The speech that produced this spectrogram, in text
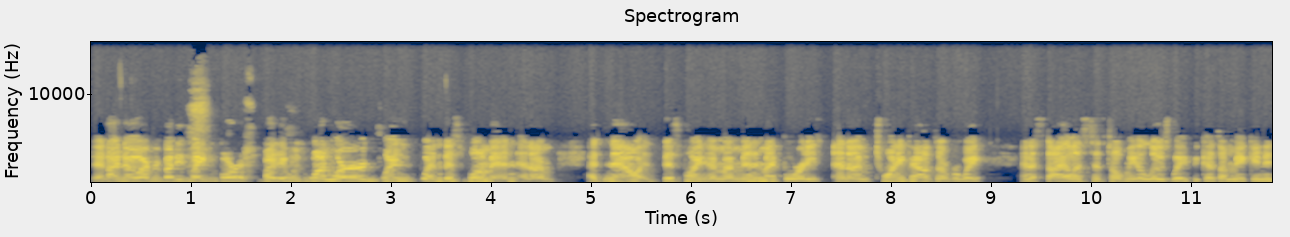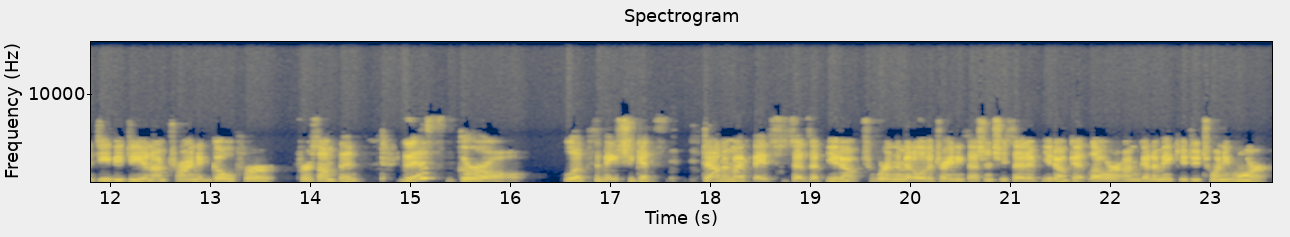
And I know everybody's waiting for it, but it was one word when, when this woman, and I'm at now at this point, and I'm in my forties and I'm 20 pounds overweight and a stylist has told me to lose weight because I'm making a DVD and I'm trying to go for, for something. This girl looks at me. She gets down in my face. She says, if you don't, we're in the middle of a training session. She said, if you don't get lower, I'm going to make you do 20 more.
